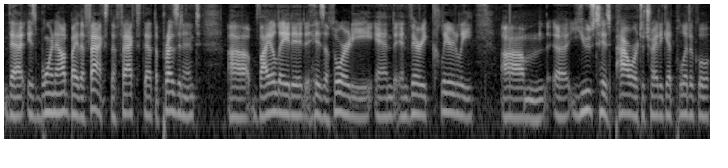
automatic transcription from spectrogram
that is borne out by the facts. The fact that the president uh, violated his authority and, and very clearly um, uh, used his power to try to get political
